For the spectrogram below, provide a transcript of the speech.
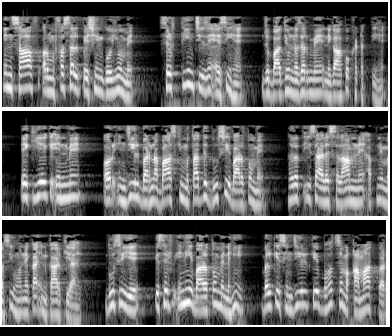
ان صاف اور مفصل پیشین گوئیوں میں صرف تین چیزیں ایسی ہیں جو بادیوں نظر میں نگاہ کو کھٹکتی ہیں۔ ایک یہ کہ ان میں اور انجیل برناباس کی متعدد دوسری عبارتوں میں حضرت عیسیٰ علیہ السلام نے اپنے مسیح ہونے کا انکار کیا ہے۔ دوسری یہ کہ صرف انہی عبارتوں میں نہیں بلکہ اس انجیل کے بہت سے مقامات پر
